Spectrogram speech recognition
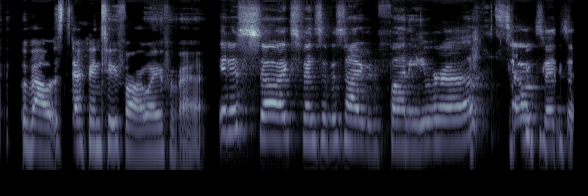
without stepping too far away from it. It is so expensive. It's not even funny, bro. so expensive.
